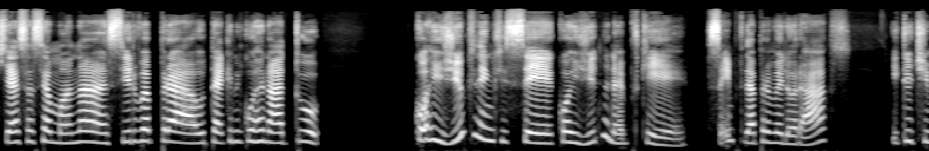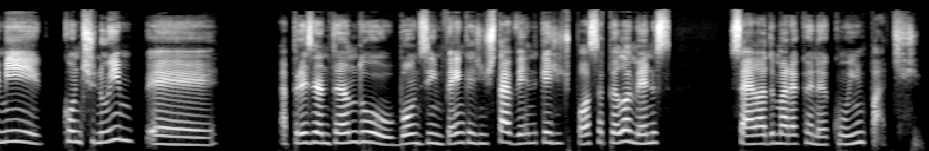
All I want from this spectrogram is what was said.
que essa semana sirva para o técnico Renato corrigir o que tem que ser corrigido, né? Porque sempre dá para melhorar e que o time continue é, apresentando o bom desempenho que a gente está vendo, que a gente possa pelo menos sair lá do Maracanã com um empate.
